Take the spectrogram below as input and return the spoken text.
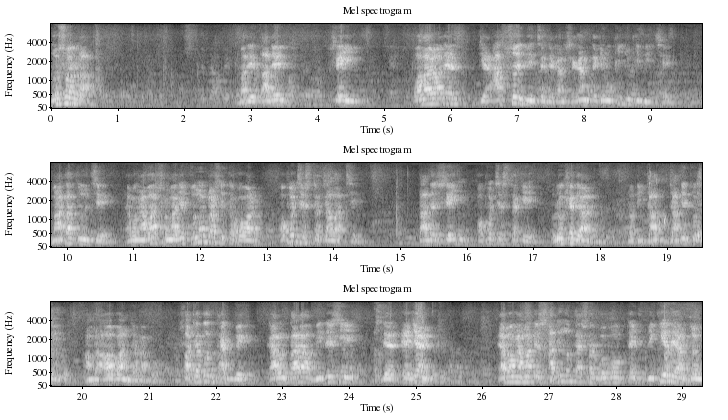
দোসররা মানে তাদের সেই পলায়নের যে আশ্রয় দিচ্ছে যেখানে, সেখান থেকে উকি ঝুঁকি দিচ্ছে, মাথা তুলছে এবং আবার সমাজে পুনর্বাসিত হওয়ার অপচেষ্টা চালাচ্ছে, তাদের সেই অপচেষ্টাকে রুখে দেওয়ার প্রতি জাতির প্রতি আমরা আহ্বান জানাব। সচেতন থাকবে, কারণ তারা বিদেশিদের এজেন্ট এবং আমাদের স্বাধীনতা সর্বভৌমত্বে বিকিয়ে দেওয়ার জন্য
